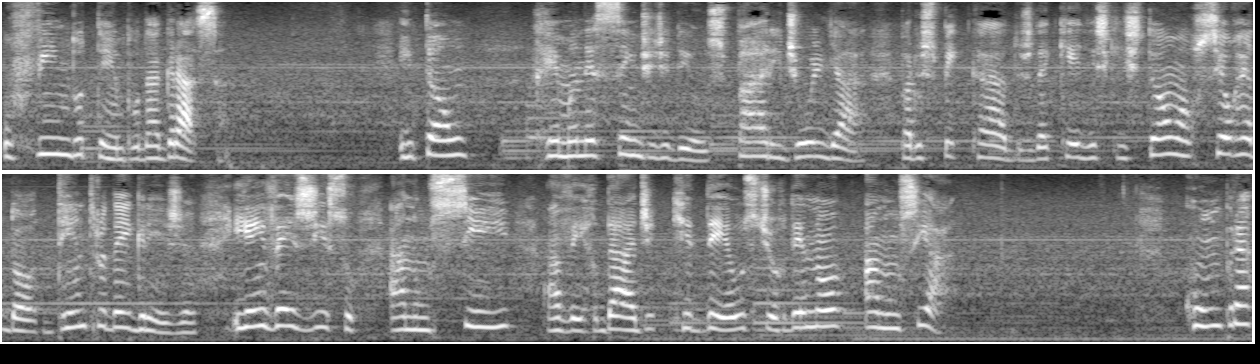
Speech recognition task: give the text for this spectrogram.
o fim do tempo da graça. Então, remanescente de Deus, pare de olhar para os pecados daqueles que estão ao seu redor dentro da igreja e, em vez disso, anuncie a verdade que Deus te ordenou anunciar. Cumpra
